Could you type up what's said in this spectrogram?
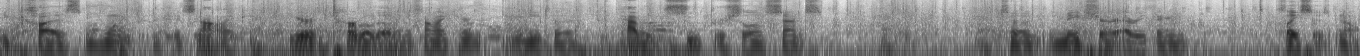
because you want to it's not like you're turbo building it's not like you're you need to have a super slow sense to make sure everything places no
